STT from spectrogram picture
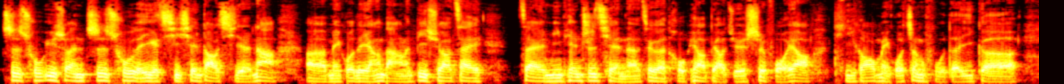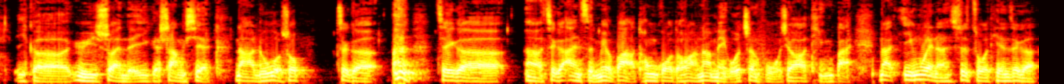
支出预算支出的一个期限到期了，那呃，美国的两党呢，必须要在在明天之前呢，这个投票表决是否要提高美国政府的一个一个预算的一个上限。那如果说，这个 这个呃这个案子没有办法通过的话，那美国政府我就要停摆。那因为呢是昨天这个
